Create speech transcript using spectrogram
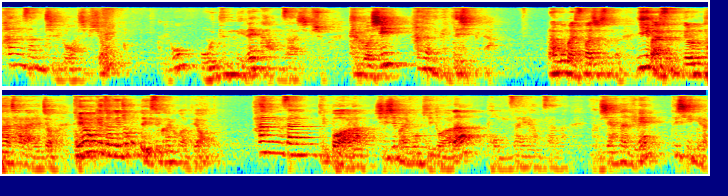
항상 즐거워하십시오. 그리고 모든 일에 감사하십시오. 그것이 하나님의 뜻입니다. 라고 말씀하셨습니다. 이 말씀 여러분 다 잘 알죠? 개혁개정에 조금 더 익숙할 것 같아요. 항상 기뻐하라. 쉬지 말고 기도하라. 범사에 감사하라. 이것이 하나님의 뜻이니라.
